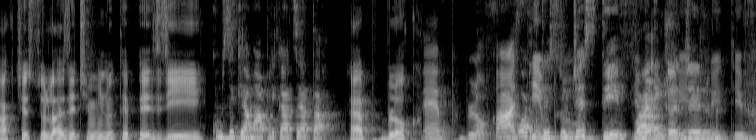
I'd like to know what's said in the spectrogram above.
accesul la 10 minute pe zi, Cum se cheamă aplicația ta? App Block. App block. Ah, Foarte simplu. sugestiv, Da. adică Și gen... intuitiv.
